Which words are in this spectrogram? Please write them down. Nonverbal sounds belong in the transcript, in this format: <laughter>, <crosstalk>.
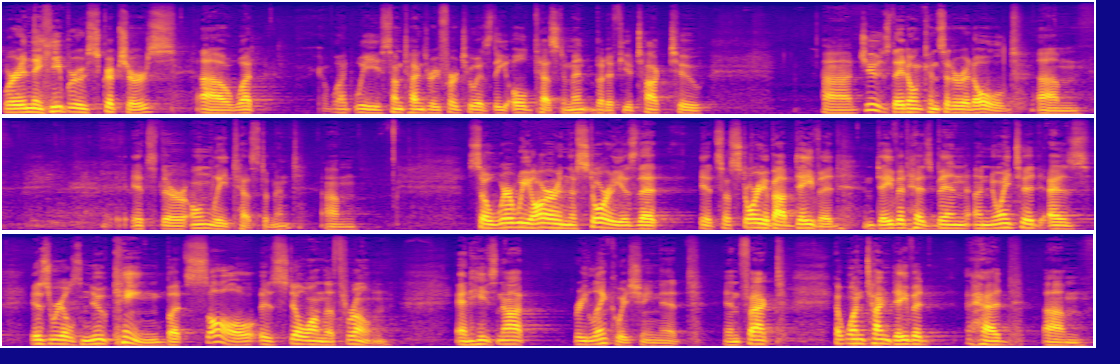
We're in the Hebrew scriptures, uh, what, what we sometimes refer to as the Old Testament, but if you talk to uh, Jews, they don't consider it old. Um, it's their only testament. Um, so, where we are in the story is that it's a story about David. David has been anointed as Israel's new king, but Saul is still on the throne, and he's not relinquishing it. In fact, at one time, David had, um,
